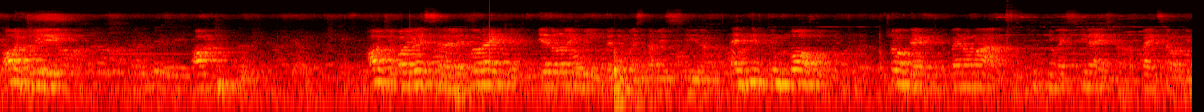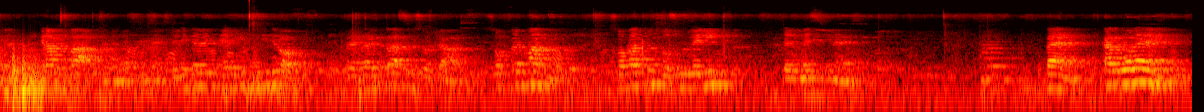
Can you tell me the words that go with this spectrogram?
Oggi, oggi, oggi voglio essere le tue orecchie dietro le quinte di questa Messina e dirti un po' ciò che, bene o male, tutti i messinesi pensano di te, gran parte dei messinesi, e li, dirò per le classi sociali, soffermando soprattutto sull'elite del messinese. Bene, Carlo Levi,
